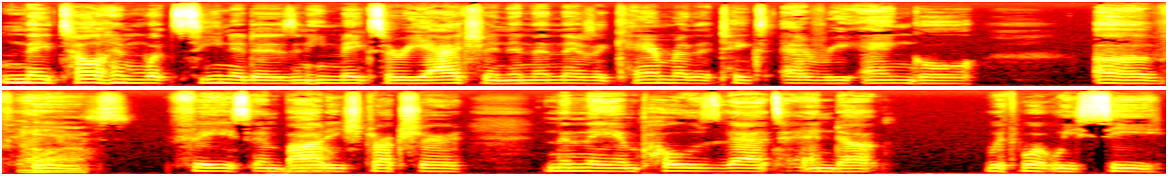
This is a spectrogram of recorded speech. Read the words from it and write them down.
and they tell him what scene it is and he makes a reaction and then there's a camera that takes every angle of his Oh, face and body structure and then they impose that to end up with what we see.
